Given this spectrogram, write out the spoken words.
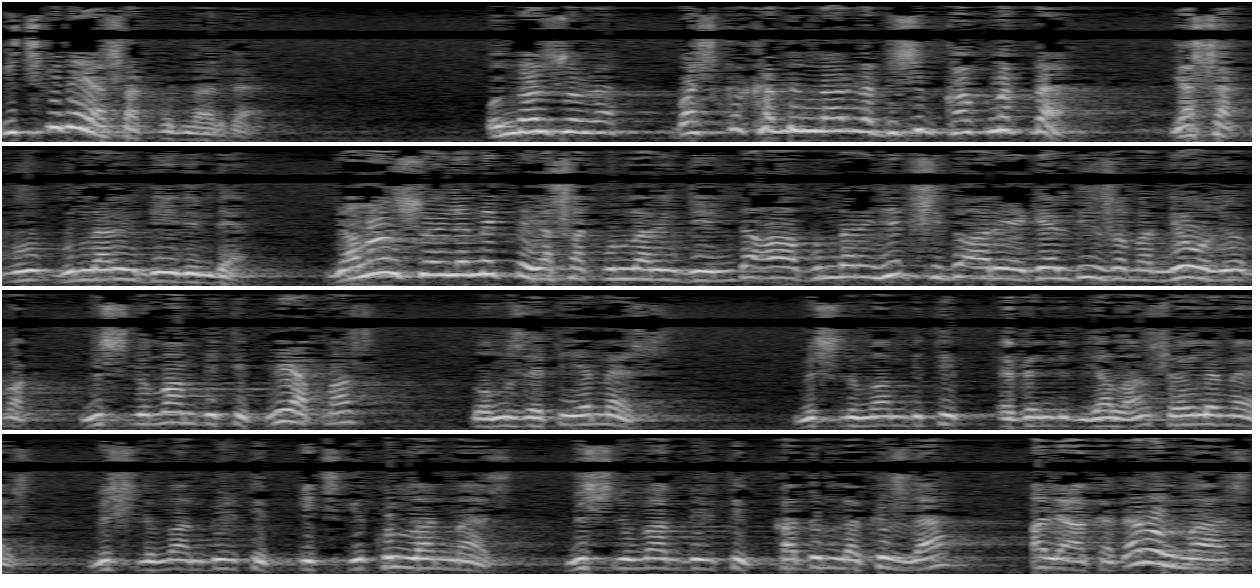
İçki de yasak bunlarda. Ondan sonra başka kadınlarla düşüp kalkmak da yasak bu bunların dininde. Yalan söylemek de yasak bunların dininde. Aa bunların hepsi bir araya geldiği zaman ne oluyor? Bak Müslüman bir tip ne yapmaz? Domuz eti yemez. Müslüman bir tip efendim yalan söylemez. Müslüman bir tip içki kullanmaz. Müslüman bir tip kadınla kızla alakadar olmaz.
